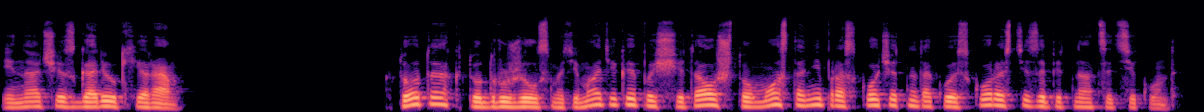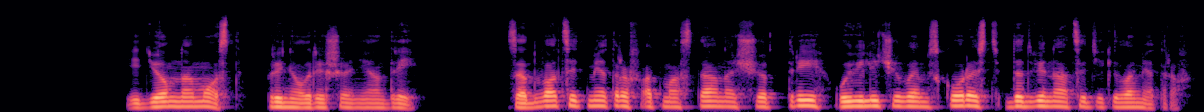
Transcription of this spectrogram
иначе сгорю к херам». Кто-то, кто дружил с математикой, посчитал, что мост они проскочат на такой скорости за 15 секунд. «Идем на мост», – принял решение Андрей. За 20 метров от моста на счет 3 увеличиваем скорость до 12 километров.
